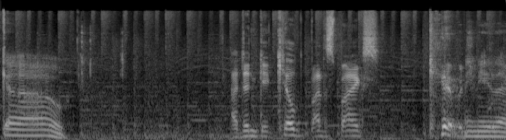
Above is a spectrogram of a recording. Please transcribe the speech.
Go. I didn't get killed by the spikes. Yeah, but Me you look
